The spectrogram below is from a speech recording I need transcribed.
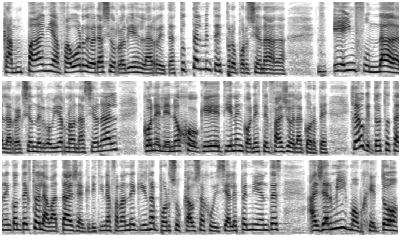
campaña a favor de Horacio Rodríguez Larreta. Es totalmente desproporcionada e infundada la reacción del gobierno nacional con el enojo que tienen con este fallo de la Corte. Claro que todo esto está en el contexto de la batalla de Cristina Fernández de Kirchner por sus causas judiciales pendientes. Ayer mismo objetó,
